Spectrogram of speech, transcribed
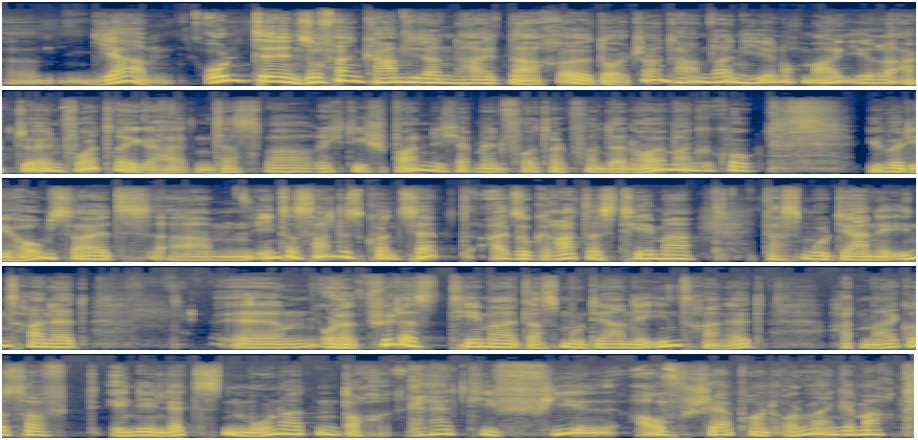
Ähm, ja, und insofern kamen die dann halt nach äh, Deutschland, haben dann hier nochmal ihre aktuellen Vorträge gehalten. Das war richtig spannend. Ich habe mir einen Vortrag von Dan Heumann geguckt über die Homesites. Ähm, interessantes Konzept, also gerade das Thema das moderne Intranet ähm, oder für das Thema das moderne Intranet hat Microsoft in den letzten Monaten doch relativ viel auf SharePoint Online gemacht.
